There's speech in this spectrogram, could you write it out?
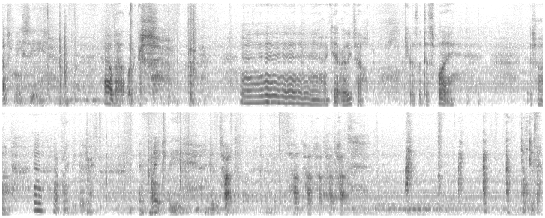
let me see how that looks. Uh, I can't really tell because the display is on. Eh, that might be better. It might be. It's hot. Hot, hot, hot, hot, hot. Ah. Don't do that.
